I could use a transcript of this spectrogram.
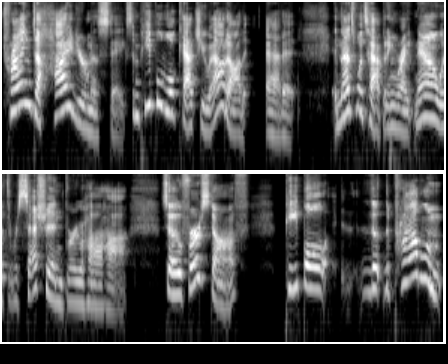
trying to hide your mistakes, and people will catch you out at it. And that's what's happening right now with the recession brouhaha. So, first off, people the the problem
